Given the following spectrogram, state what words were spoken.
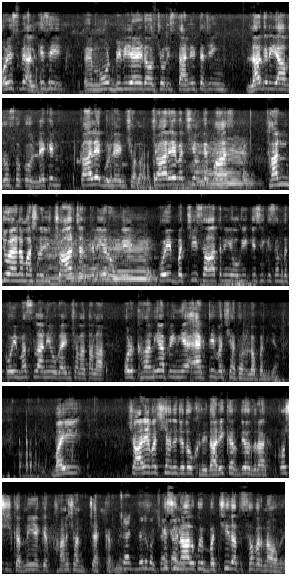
और इसमें हल्की सी मोट बिलियर्ड और चोलिस्तानी टचिंग लग रही है आप दोस्तों को, लेकिन काले गुल्ले इंशाल्लाह। चारे बच्चियों के पास, थन जो है ना, माशाल्लाह जी, चार चार क्लियर होंगे। कोई बच्ची साथ नहीं होगी, किसी किस्म का कोई मसला नहीं होगा, इंशाल्लाह ताला। और खानियाँ पीनियाँ एक्टिव बच्चियाँ थन लब बन गया भाई ਚਾਰੇ ਬੱਚਿਆਂ ਦੀ ਜਦੋਂ ਖਰੀਦਾਰੀ ਕਰਦੇ ਹੋ ਜ਼ਰਾ ਕੋਸ਼ਿਸ਼ ਕਰਨੀ ਹੈ ਕਿ ਥਣ ਛਣ ਚੈੱਕ ਕਰਨੇ ਚੈੱਕ ਬਿਲਕੁਲ ਚੈੱਕ ਕਿਸੇ ਨਾਲ ਕੋਈ ਬੱਚੀ ਦਾ ਤਸਵਰ ਨਾ ਹੋਵੇ।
